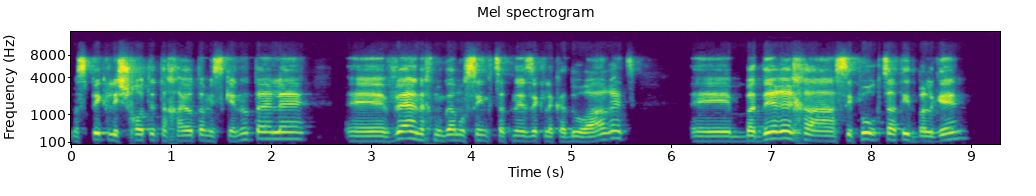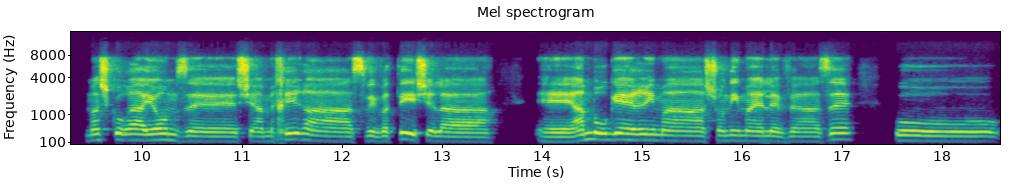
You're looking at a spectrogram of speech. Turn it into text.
מספיק לשחוט את החיות המסכנות האלה, אה, ואנחנו גם עושים קצת נזק לכדור הארץ. בדרך הסיפור קצת התבלגן, מה שקורה היום זה שהמחיר הסביבתי של ה... ההמבורגרים השונים האלה והזה, הוא,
